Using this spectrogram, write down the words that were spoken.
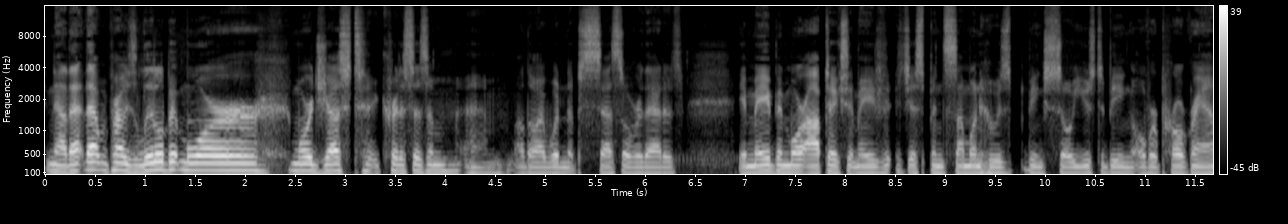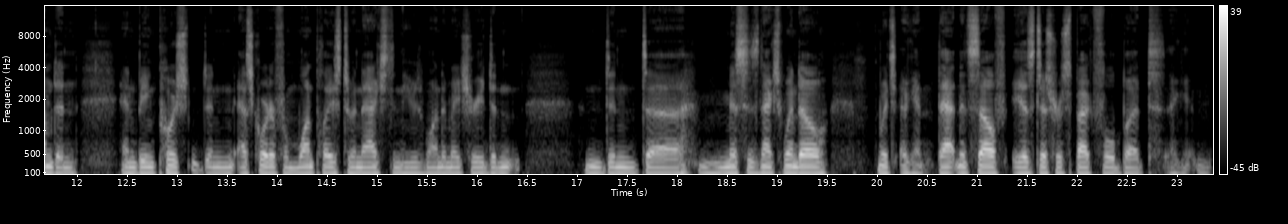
now that that would probably be a little bit more more just criticism, um, although I wouldn't obsess over that. It, was, it may have been more optics. It may have just been someone who was being so used to being overprogrammed and and being pushed and escorted from one place to the next, and he was wanting to make sure he didn't didn't uh, miss his next window. Which again, that in itself is disrespectful, but again,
